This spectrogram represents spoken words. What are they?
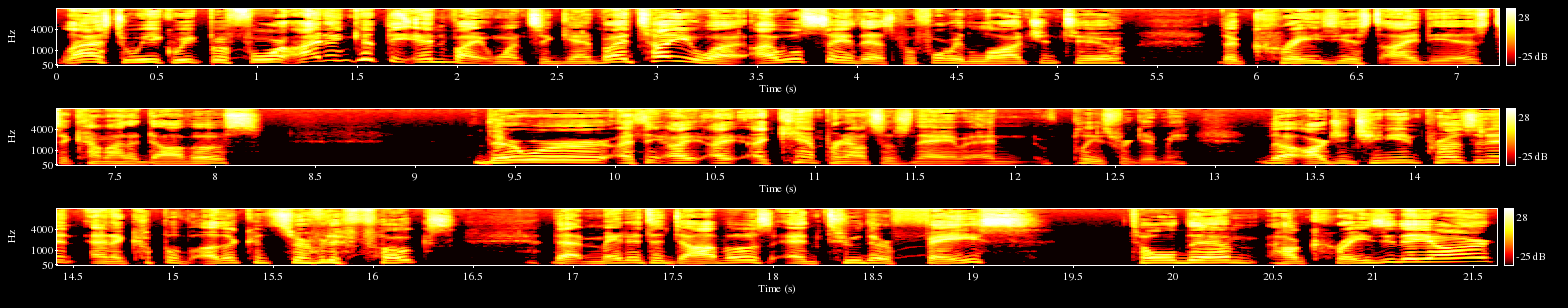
last week, week before. I didn't get the invite once again, but I tell you what, I will say this before we launch into the craziest ideas to come out of Davos there were i think I, I, I can't pronounce his name and please forgive me the argentinian president and a couple of other conservative folks that made it to davos and to their face told them how crazy they are.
